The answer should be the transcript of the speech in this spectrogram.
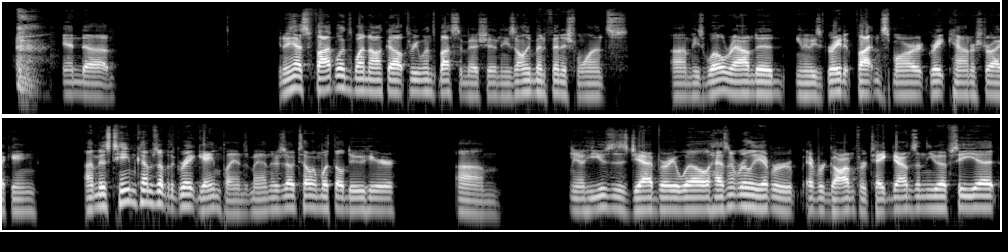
and uh, you know he has five wins by knockout, three wins by submission. He's only been finished once. Um, he's well rounded. You know he's great at fighting smart, great counter striking. Um, his team comes up with great game plans. Man, there's no telling what they'll do here. Um, you know he uses his jab very well. Hasn't really ever ever gone for takedowns in the UFC yet.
